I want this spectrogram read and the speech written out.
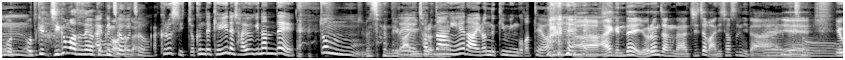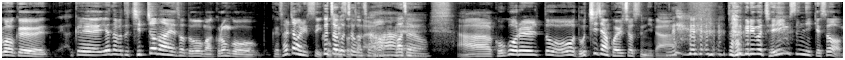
음. 어, 떻게 지금 와서 생각해보면 아, 그쵸, 어떤가요? 그쵸. 아, 그럴 수 있죠. 근데 개인의 자유긴 한데 좀 주변 사람들이 네, 많이 힘들었나요? 적당히 해라 이런 느낌인 것 같아요. 아, 아니 근데 이런 장난 진짜 많이 쳤습니다. 네, 예. 그쵸. 이거 그 그 옛날부터 집 전화에서도 막 그런 거 그 설정할 수 있고 그쵸, 그랬었잖아요. 그쵸, 그쵸. 아, 네. 맞아요. 아, 그거를 또 놓치지 않고 해주셨습니다. 네. 자, 그리고 제임스님께서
